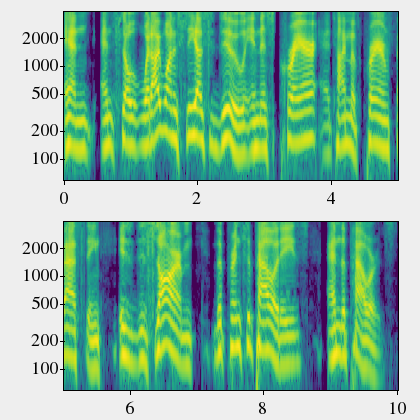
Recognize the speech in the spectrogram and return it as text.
And and so what I want to see us do in this prayer, time of prayer and fasting, is disarm the principalities and the powers.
